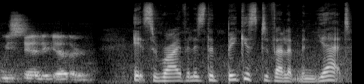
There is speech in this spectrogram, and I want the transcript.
we stand together. Its arrival is the biggest development yet,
